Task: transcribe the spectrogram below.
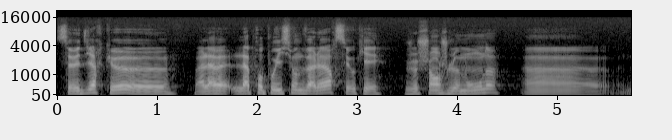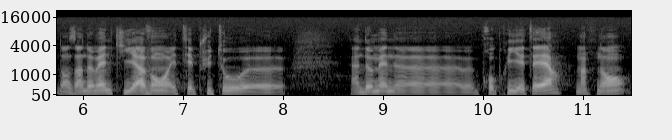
Ça veut dire que bah, la, proposition de valeur, c'est OK, je change le monde, euh, dans un domaine qui avant était plutôt euh, un domaine euh, propriétaire. Maintenant,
